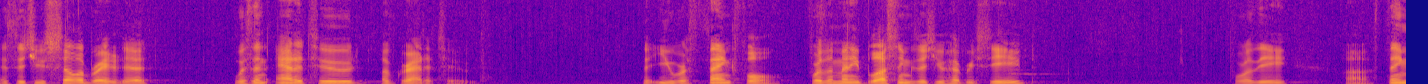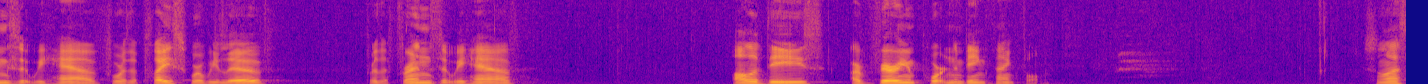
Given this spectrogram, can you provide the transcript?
is that you celebrated it with an attitude of gratitude. That you were thankful for the many blessings that you have received, for the uh, things that we have, for the place where we live, for the friends that we have. All of these are very important in being thankful. So let's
